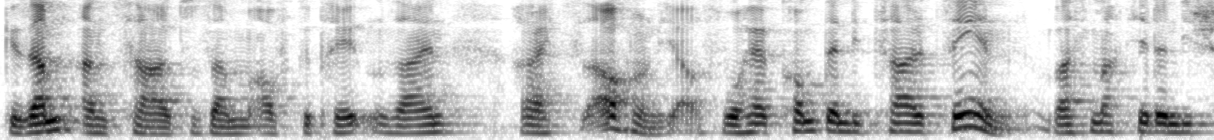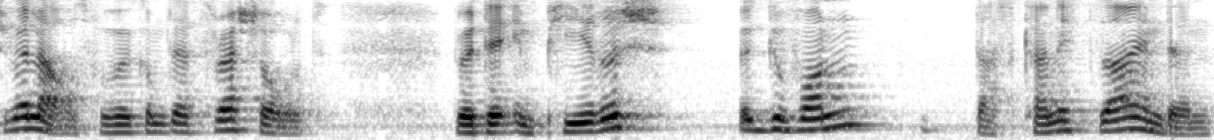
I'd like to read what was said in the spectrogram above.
Gesamtanzahl zusammen aufgetreten sein, reicht es auch noch nicht aus. Woher kommt denn die Zahl 10? Was macht hier denn die Schwelle aus? Woher kommt der Threshold? Wird der empirisch gewonnen? Das kann nicht sein, denn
